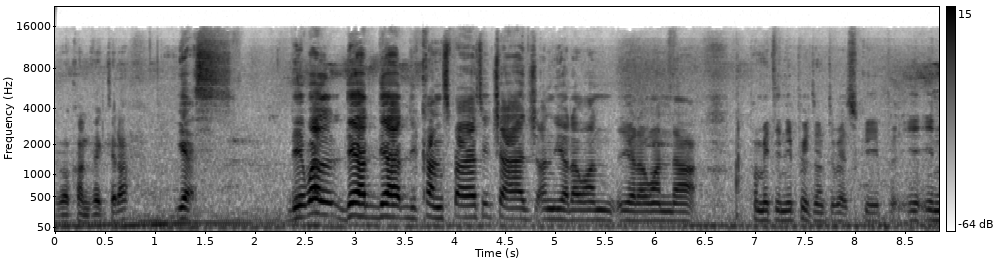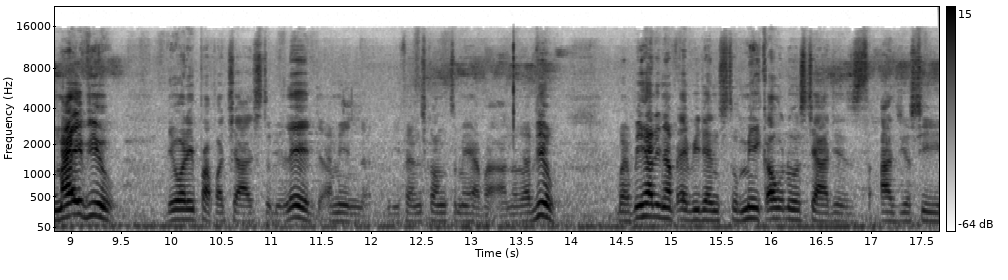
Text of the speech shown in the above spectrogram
were convicted of? Yes. They well they are, they are the conspiracy charge and the other one the other one that permitting the prisoner to escape. I- In my view, they were the proper charge to be laid. I mean the defense counsel may have a- another view. But we had enough evidence to make out those charges as you see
